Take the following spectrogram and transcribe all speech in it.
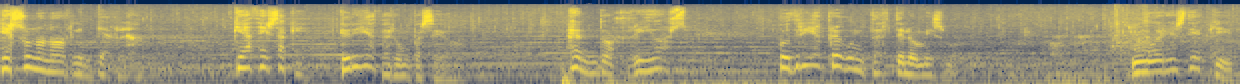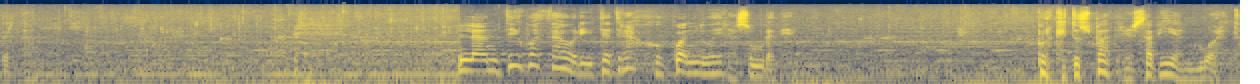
Es un honor limpiarla. ¿Qué haces aquí? Quería dar un paseo. ¿En Dos Ríos? Podría preguntarte lo mismo. No eres de aquí, ¿verdad? La antigua Zaori te trajo cuando eras un bebé. Porque tus padres habían muerto.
